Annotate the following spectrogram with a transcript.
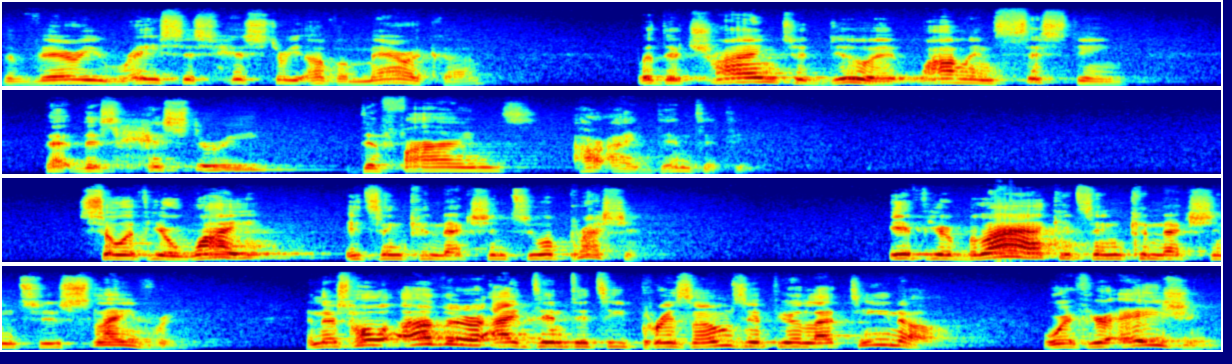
the very racist history of America, but they're trying to do it while insisting that this history defines our identity. So if you're white, it's in connection to oppression. If you're black, it's in connection to slavery. And there's whole other identity prisms if you're Latino or if you're Asian.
